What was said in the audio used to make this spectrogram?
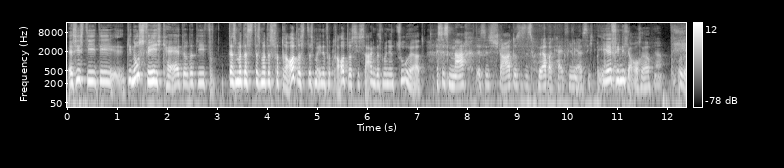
Es ist die, die Genussfähigkeit oder die, dass man das, dass man das vertraut, was, dass man ihnen vertraut, was sie sagen, dass man ihnen zuhört. Es ist Macht, es ist Status, es ist Hörbarkeit viel mehr als Sichtbarkeit. Ja, finde ich auch, ja. Ja. Oder?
